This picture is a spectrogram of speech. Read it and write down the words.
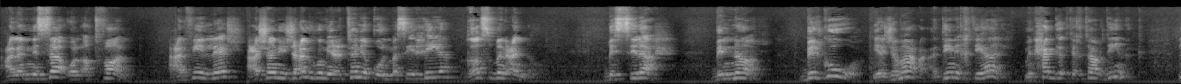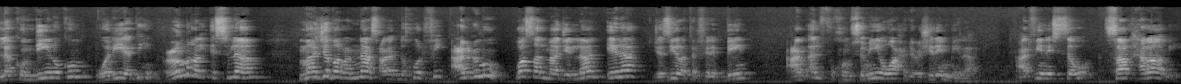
على النساء والأطفال. عارفين ليش؟ عشان يجعلهم يعتنقوا المسيحية غصبا عنهم. بالسلاح بالنار بالقوة. يا جماعة الدين اختياري. من حقك تختار دينك. لكم دينكم ولي دين. عمر الإسلام ما جبر الناس على الدخول فيه على العموم. وصل ماجلان إلى جزيرة الفلبين عام 1521 ميلادي عارفين إيش سوى صار حرامي.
